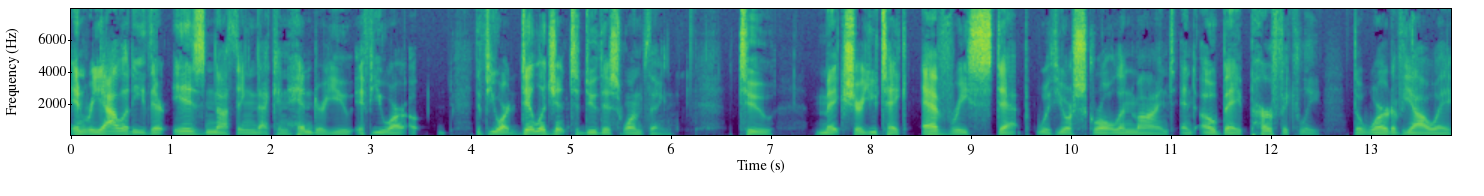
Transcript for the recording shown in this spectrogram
in reality, there is nothing that can hinder you if you are uh, if you are diligent to do this one thing, to make sure you take every step with your scroll in mind and obey perfectly the word of Yahweh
